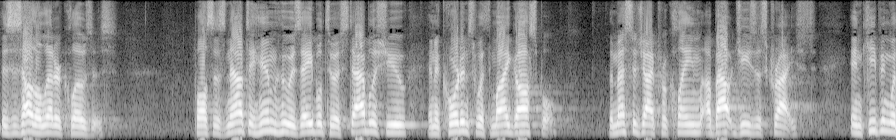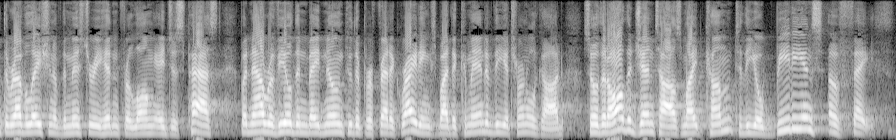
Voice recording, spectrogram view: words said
This is how the letter closes. Paul says, Now to him who is able to establish you in accordance with my gospel, the message I proclaim about Jesus Christ in keeping with the revelation of the mystery hidden for long ages past, but now revealed and made known through the prophetic writings by the command of the eternal God, so that all the Gentiles might come to the obedience of faith.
